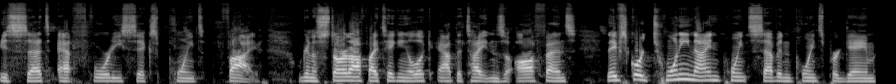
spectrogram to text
is set at 46.5. We're going to start off by taking a look at the Titans offense. They've scored 29.7 points per game,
